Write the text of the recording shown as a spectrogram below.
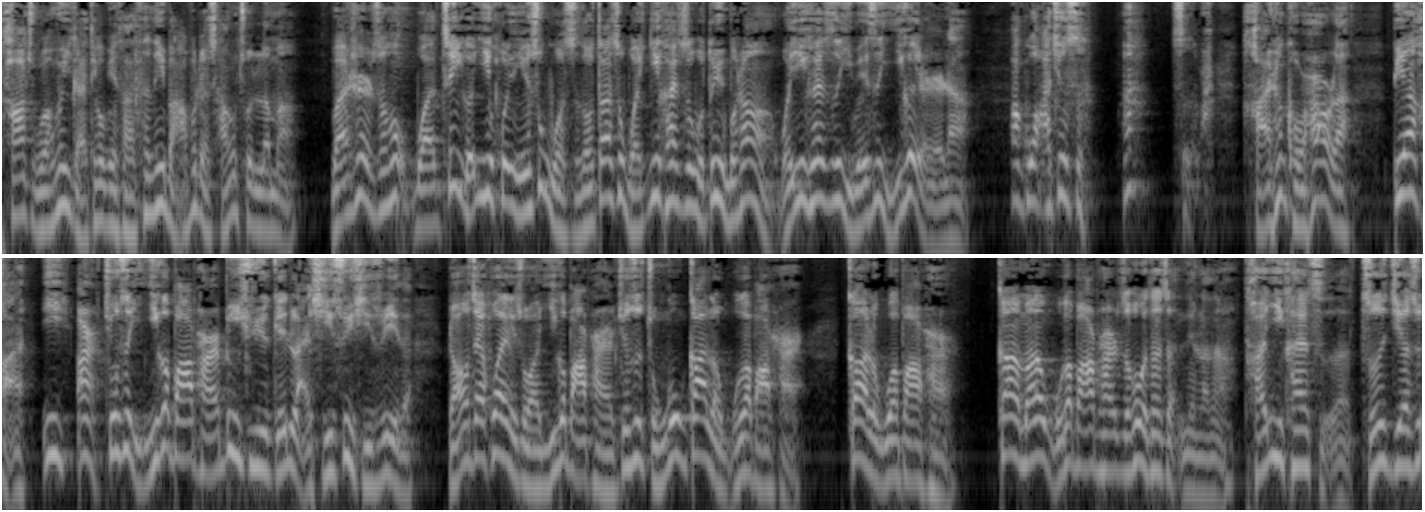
他主要没在吊冰山，他那把不在长春了吗？完事儿之后，我这个一荤一素我知道，但是我一开始我对不上，我一开始以为是一个人呢。阿瓜就是啊，是吧？喊上口号了，边喊一二，就是一个八拍必须给揽稀碎稀碎的，然后再换一桌，一个八拍就是总共干了五个八拍，干了五个八拍，干完五个八拍之后，他怎的了呢？他一开始直接是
